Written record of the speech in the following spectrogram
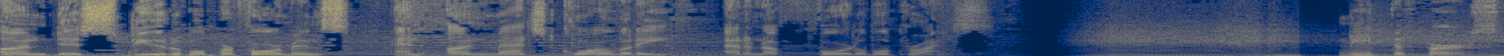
Undisputable performance and unmatched quality at an affordable price. Meet the first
